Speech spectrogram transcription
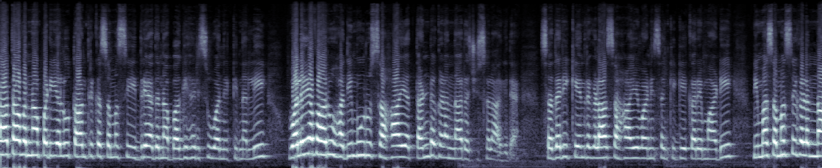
ಖಾತಾವನ್ನ ಪಡೆಯಲು ತಾಂತ್ರಿಕ ಸಮಸ್ಯೆ ಇದ್ರೆ ಅದನ್ನು ಬಗೆಹರಿಸುವ ನಿಟ್ಟಿನಲ್ಲಿ ವಲಯವಾರು ಹದಿಮೂರು ಸಹಾಯ ತಂಡಗಳನ್ನು ರಚಿಸಲಾಗಿದೆ. ಸದರಿ ಕೇಂದ್ರಗಳ ಸಹಾಯವಾಣಿ ಸಂಖ್ಯೆಗೆ ಕರೆ ಮಾಡಿ ನಿಮ್ಮ ಸಮಸ್ಯೆಗಳನ್ನು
